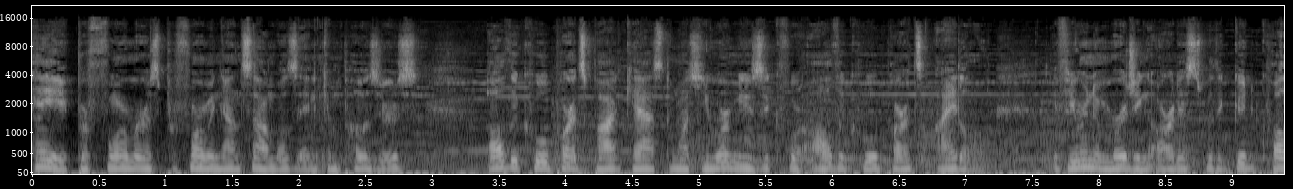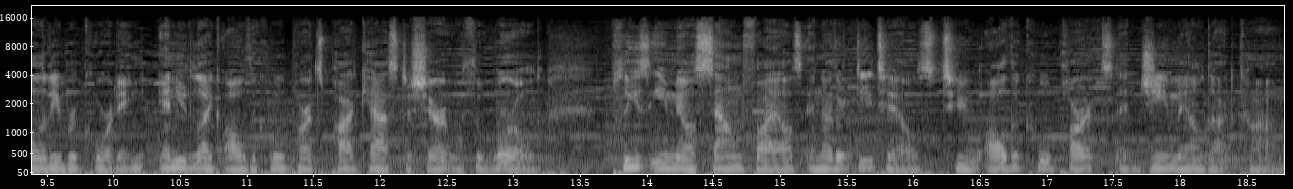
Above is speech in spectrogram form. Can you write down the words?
Hey, performers, performing ensembles, and composers. All the Cool Parts podcast wants your music for All the Cool Parts Idol. If you're an emerging artist with a good quality recording and you'd like All the Cool Parts podcast to share it with the world, please email sound files and other details to allthecoolparts at gmail.com.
